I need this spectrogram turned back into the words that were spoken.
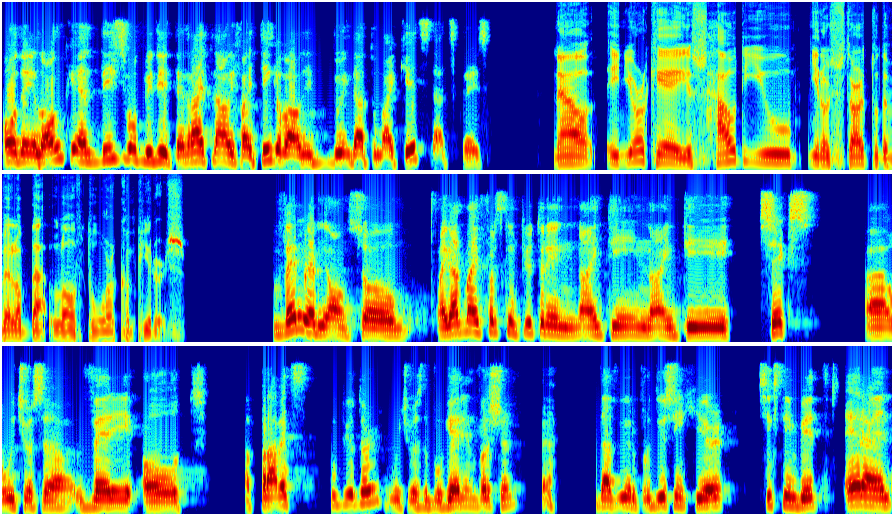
all day long. And this is what we did. And right now, if I think about it, doing that to my kids, that's crazy. Now, in your case, how do you, you know, start to develop that love toward computers? Very early on. So I got my first computer in 1996, uh, which was a very old a Pravetz computer, which was the Bulgarian version that we were producing here, 16-bit era. And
